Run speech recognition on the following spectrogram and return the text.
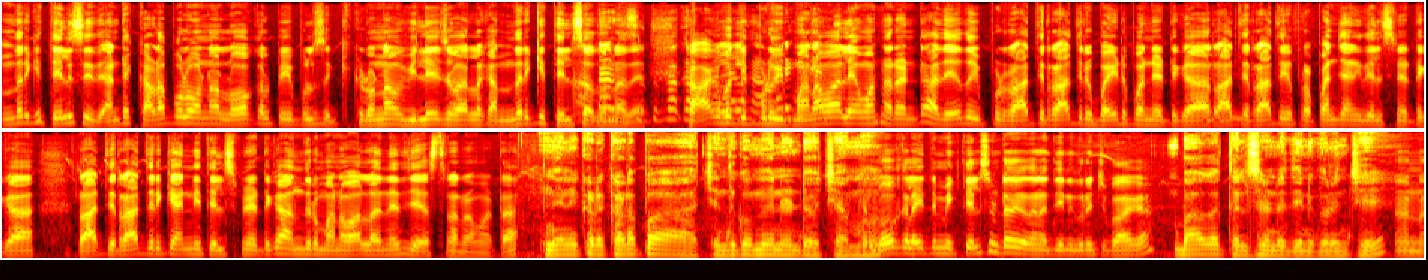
అందరికీ తెలిసి ఇది అంటే కడపలో ఉన్న లోకల్ పీపుల్స్ ఇక్కడ ఉన్న విలేజ్ వాళ్ళకి అందరికీ తెలిసి అది ఉన్నది. కాకపోతే ఇప్పుడు మన వాళ్ళు ఏమంటున్నారంటే అదేదో ఇప్పుడు రాత్రి రాత్రి బయట పడినట్టుగా రాత్రి రాత్రికి ప్రపంచానికి తెలిసినట్టుగా రాత్రి రాత్రికి అన్ని తెలిసినట్టుగా అందరూ మన వాళ్ళు అనేది చేస్తున్నారు అనమాట నేను ఇక్కడ కడప చింతకొమ్మిది నుండి వచ్చాము. లోకల్ అయితే మీకు తెలిసి ఉంటుంది కదా దీని గురించి బాగా? బాగా తెలుసండి దీని గురించి. అన్న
